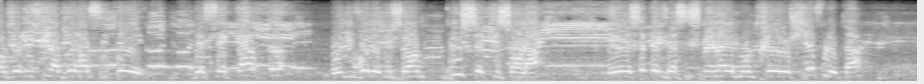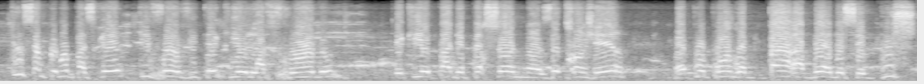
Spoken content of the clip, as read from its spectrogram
on vérifie la véracité de ces cartes au niveau des différents bus qui sont là. Et cet exercice maintenant est montré au chef l'État, tout simplement parce qu'il faut éviter qu'il y ait la fraude et qu'il n'y ait pas de personnes étrangères pour prendre part à bord de ces bus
